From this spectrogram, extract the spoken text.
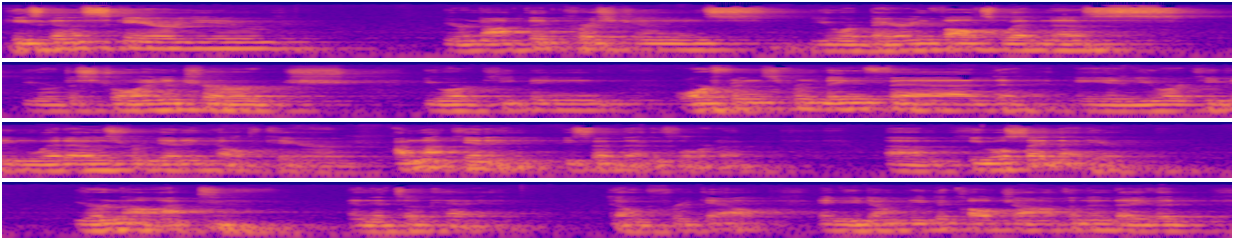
He's going to scare you. You're not good Christians. You are bearing false witness. You are destroying a church. You are keeping orphans from being fed, and you are keeping widows from getting health care. I'm not kidding. He said that in Florida. Um, he will say that here. You're not, and it's okay. Don't freak out. And you don't need to call Jonathan and David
